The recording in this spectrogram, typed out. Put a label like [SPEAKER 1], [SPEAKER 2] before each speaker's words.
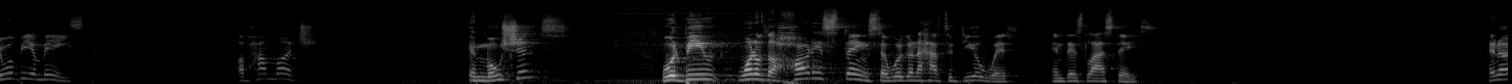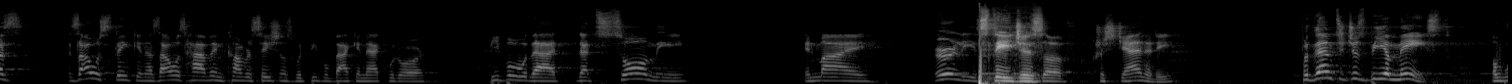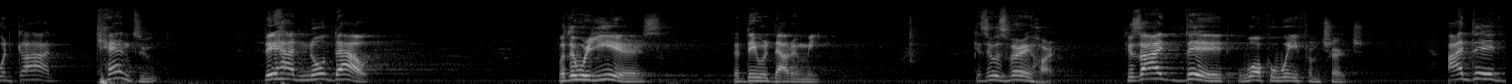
[SPEAKER 1] You will be amazed of how much emotions would be one of the hardest things that we're going to have to deal with in these last days. And as, as I was thinking, as I was having conversations with people back in Ecuador, people that, that saw me in my early stages of Christianity, for them to just be amazed of what God can do, they had no doubt. But there were years that they were doubting me. Because it was very hard. Because I did walk away from church. I did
